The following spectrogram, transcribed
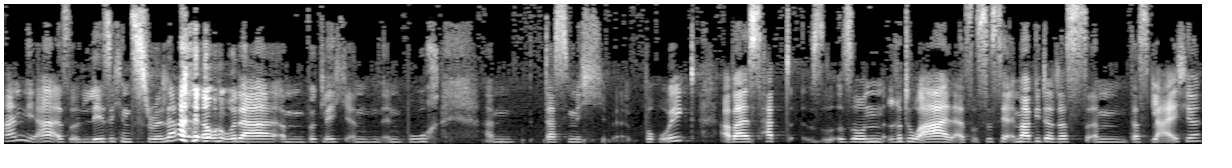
an. Ja, also lese ich einen Thriller oder ähm, wirklich ein, ein Buch, ähm, das mich beruhigt. Aber es hat so, so, ein Ritual. Also es ist ja immer wieder das, ähm, das Gleiche.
